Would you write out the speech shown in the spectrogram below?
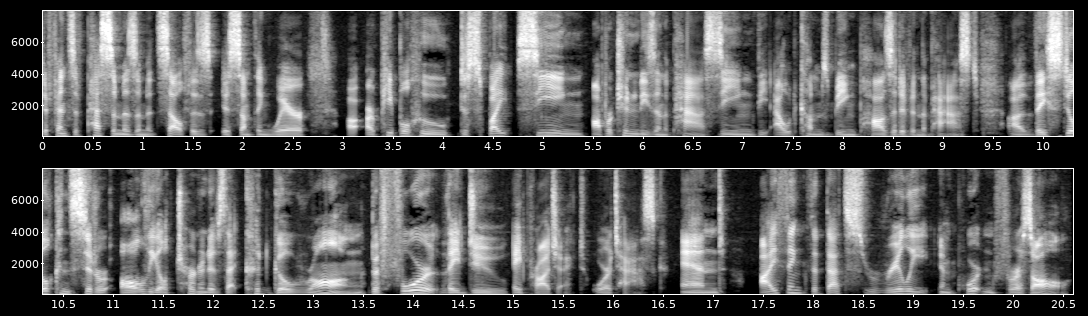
defensive pessimism itself is is something where uh, are people who despite seeing opportunities in the past seeing the outcomes being positive in the past uh, they still consider all the alternatives that could go wrong before they do a project or a task. And I think that that's really important for us all,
